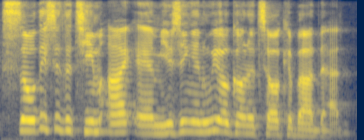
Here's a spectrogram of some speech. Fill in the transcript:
So this is the team I am using and we are gonna talk about that.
